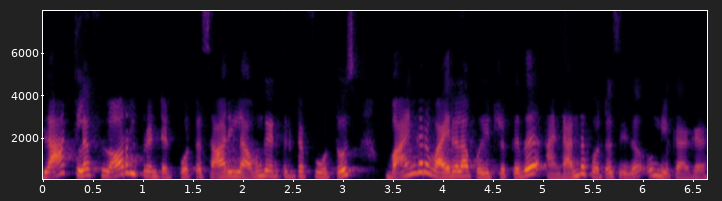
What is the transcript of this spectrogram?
பிளாக்ல ஃப்ளாரல் பிரிண்டட் போட்ட சாரியில் அவங்க எடுத்துக்கிட்ட ஃபோட்டோஸ் பயங்கர வைரலாக போயிட்டு இருக்குது அண்ட் அந்த ஃபோட்டோஸ் இது உங்களுக்காக.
